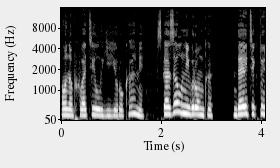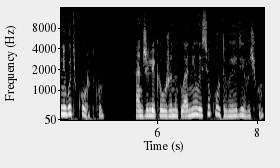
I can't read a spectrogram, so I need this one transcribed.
Он обхватил ее руками, сказал негромко «Дайте кто-нибудь куртку». Анжелика уже наклонилась, укутывая девочку.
